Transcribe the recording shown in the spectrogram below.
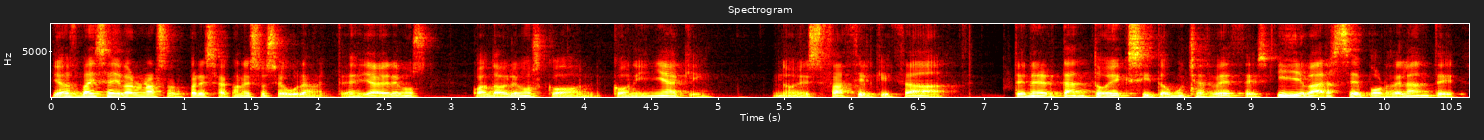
ya os vais a llevar una sorpresa con eso seguramente. ¿eh? Ya veremos cuando hablemos con, con Iñaki. No es fácil quizá tener tanto éxito muchas veces y llevarse por delante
